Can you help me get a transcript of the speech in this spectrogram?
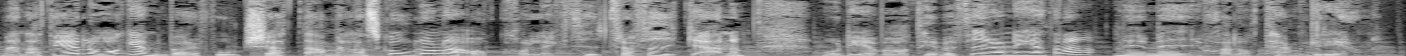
men att dialogen bör fortsätta mellan skolorna och kollektivtrafiken. Och det var TV4 Nyheterna med mig, Charlotte Hemgren.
